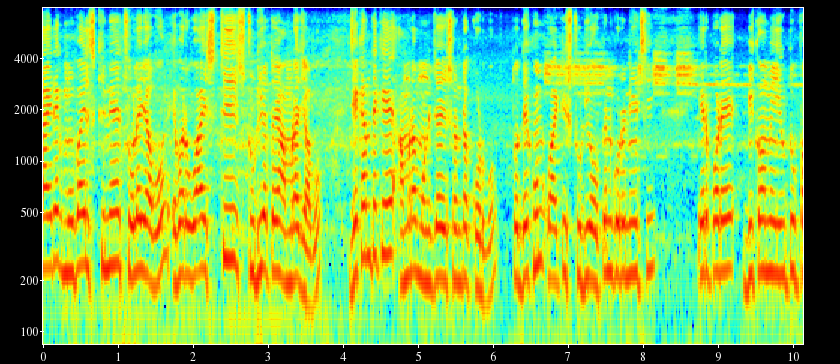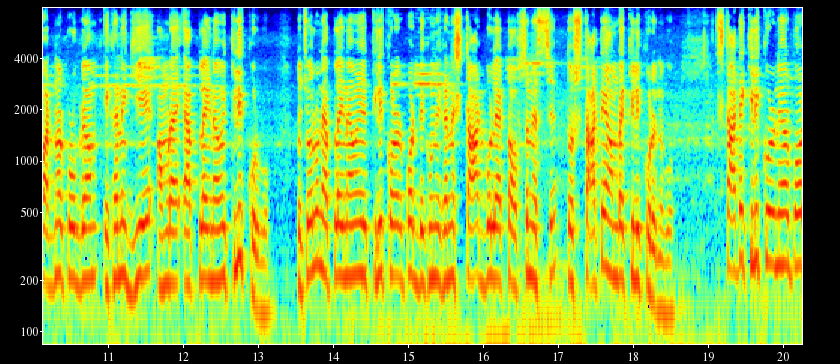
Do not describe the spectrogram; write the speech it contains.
ডাইরেক্ট মোবাইল স্ক্রিনে চলে যাব। এবার ওয়াইটি স্টুডিওতে আমরা যাব। যেখান থেকে আমরা মনিটাইজেশনটা করব। তো দেখুন ওয়াইটি স্টুডিও ওপেন করে নিয়েছি। এরপরে বিকম ইউটিউব পার্টনার প্রোগ্রাম এখানে গিয়ে আমরা অ্যাপ্লাই নামে ক্লিক করব। তো চলুন অ্যাপ্লাই নামে ক্লিক করার পর দেখুন, এখানে স্টার্ট বলে একটা অপশান এসছে। তো স্টার্টে আমরা ক্লিক করে নেব। স্টার্টে ক্লিক করে নেওয়ার পর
